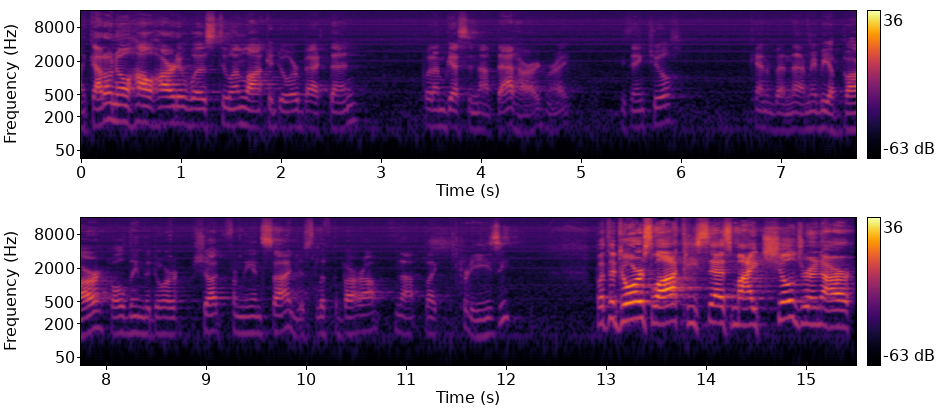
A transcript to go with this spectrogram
Like, I don't know how hard it was to unlock a door back then, but I'm guessing not that hard, right? You think, Jules? Can't have been that. Maybe a bar holding the door shut from the inside, just lift the bar out. Not like pretty easy. But the door's locked. He says, My children are,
